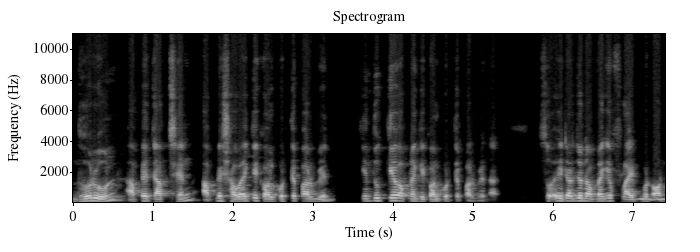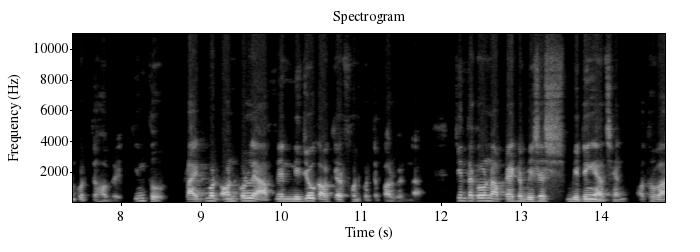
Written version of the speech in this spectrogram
ধরুন আপনি চাচ্ছেন, আপনি সবাইকে কল করতে পারবেন, কিন্তু কেউ আপনাকে কল করতে পারবে না। সো এটার জন্য আপনাকে ফ্লাইট মোড অন করতে হবে। কিন্তু ফ্লাইট মোড অন করলে আপনি নিজেও কাউকে আর ফোন করতে পারবেন না। চিন্তা করুন, আপনি একটা বিশেষ মিটিং এ আছেন, অথবা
